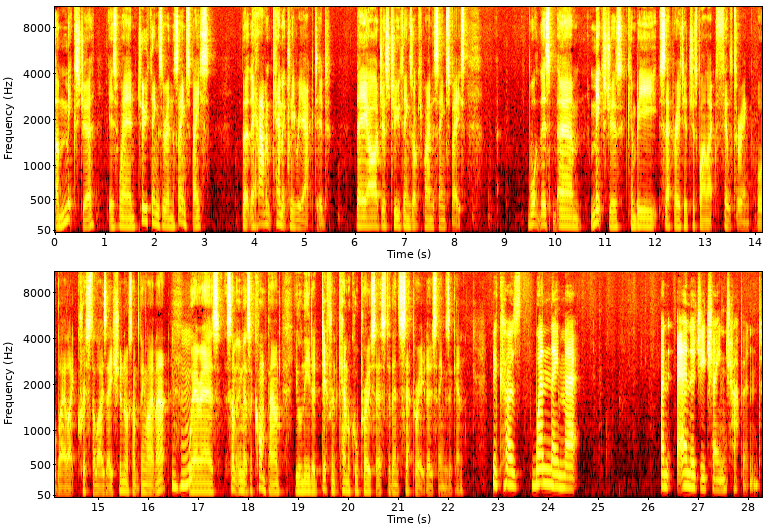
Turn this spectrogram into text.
A mixture is when two things are in the same space, but they haven't chemically reacted. They are just two things occupying the same space. What this um, mixtures can be separated just by like filtering or by like crystallization or something like that. Whereas something that's a compound, you'll need a different chemical process to then separate those things again. because when they met, an energy change happened.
